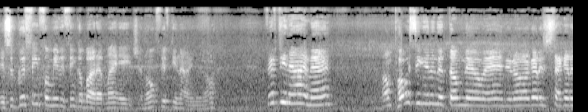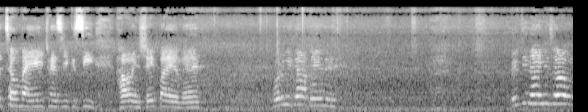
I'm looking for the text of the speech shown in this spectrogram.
it's a good thing for me to think about at my age, you know, 59, you know. 59, man. I'm posting it in the thumbnail, man. You know, I gotta, I gotta tell my age, man, so you can see how in shape I am, man. What do we got, baby? 59 years old.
